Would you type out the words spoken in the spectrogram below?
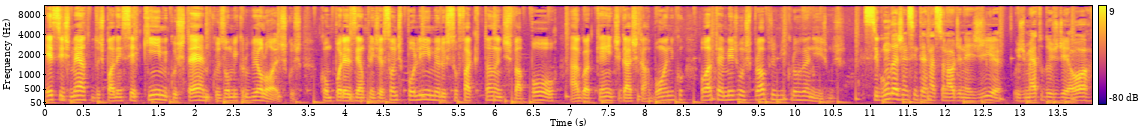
Esses métodos podem ser químicos, térmicos ou microbiológicos, como por exemplo injeção de polímeros, surfactantes, vapor, água quente, gás carbônico ou até mesmo os próprios microorganismos. Segundo a Agência Internacional de Energia, os métodos de EOR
